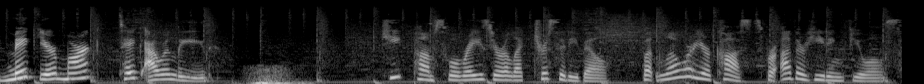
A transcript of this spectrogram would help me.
Make your mark, take our lead. Heat pumps will raise your electricity bill, but lower your costs for other heating fuels.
